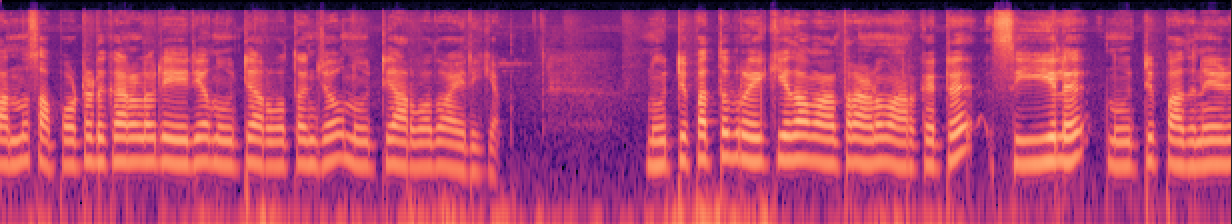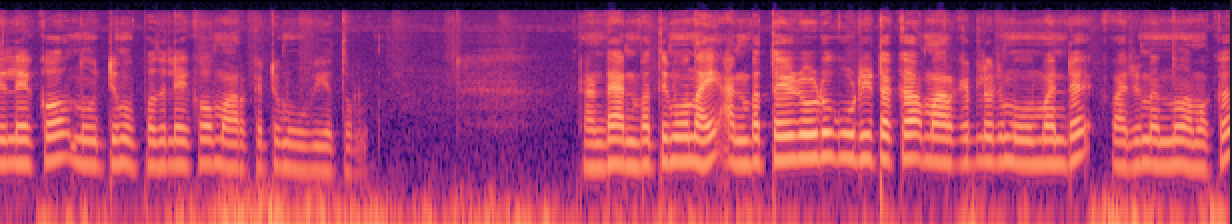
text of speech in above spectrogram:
വന്ന് സപ്പോർട്ട് എടുക്കാനുള്ള ഒരു ഏരിയ നൂറ്റി അറുപത്തഞ്ചോ നൂറ്റി അറുപതോ ആയിരിക്കാം. നൂറ്റിപ്പത്ത് ബ്രേക്ക് ചെയ്താൽ മാത്രമാണ് മാർക്കറ്റ് സിയിൽ നൂറ്റി പതിനേഴിലേക്കോ നൂറ്റി മുപ്പതിലേക്കോ മാർക്കറ്റ് മൂവ് ചെയ്യത്തുള്ളൂ. രണ്ട് അൻപത്തി മൂന്നായി അൻപത്തേഴോട് കൂടിയിട്ടൊക്കെ മാർക്കറ്റിലൊരു മൂവ്മെന്റ് വരുമെന്ന് നമുക്ക്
